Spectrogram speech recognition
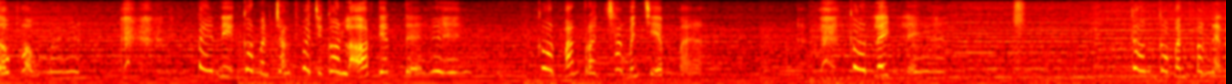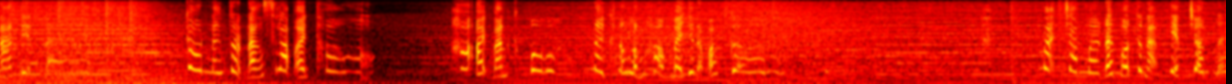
ទោសផងម៉ែពេលនេះកូនមិនចង់ធ្វើជាកូនល្អទៀតទេកូនបានប្រឆាំងបញ្ជាម៉ាកូនលេងលេងកូនក៏មិនពឹងអ្នកណាទៀតដែរកូននឹងត្រដាំងស្លាប់ឲ្យធំហោះឲ្យបានខ្ពស់នៅក្នុងលំហមេឃរបស់កូនម៉ាក់ចាំមើលដោយមោទនភាពចុះណា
